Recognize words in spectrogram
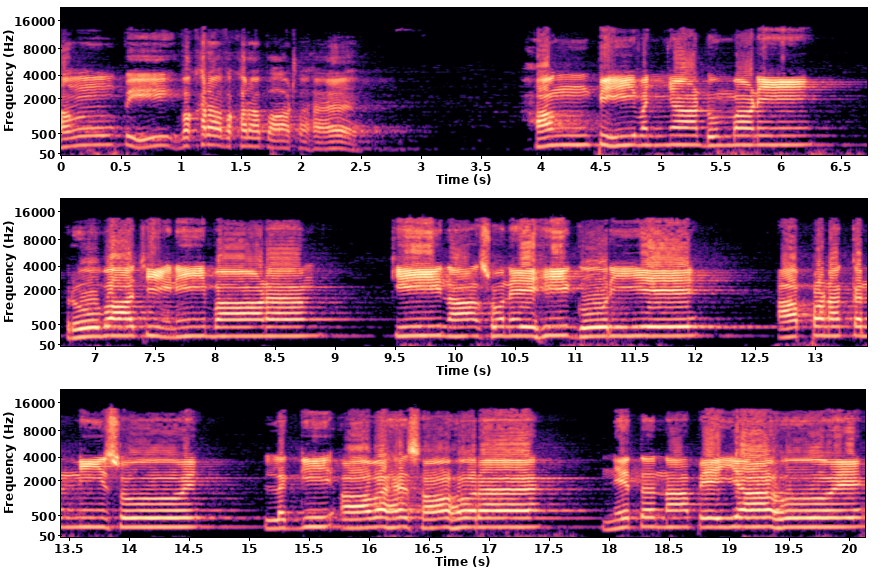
ਹੰ ਭੀ ਵੱਖਰਾ ਵੱਖਰਾ ਪਾਠ ਹੈ। ਹੰ ਭੀ ਵੰਨਿਆ ਡੁੰਮਣੀ ਰੋਵਾ ਝੀਣੀ ਬਾਣ। ਕੀ ਨਾ ਸੁਨੇਹੀ ਗੋਰੀਏ, ਆਪਣ ਕੰਨੀ ਸੋਏ। ਲੱਗੀ ਆਵਹਿ ਸੋਹਰ, ਨਿਤ ਨਾ ਪਈਆ ਹੋਏ।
